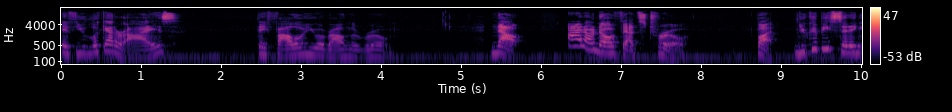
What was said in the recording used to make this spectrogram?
if you look at her eyes, they follow you around the room. Now, I don't know if that's true, but you could be sitting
